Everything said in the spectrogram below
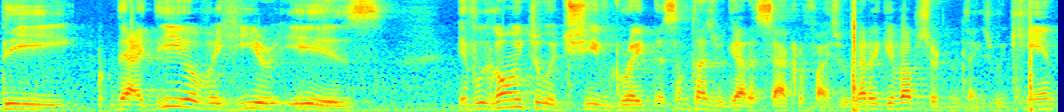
the the idea over here is if we're going to achieve greatness, sometimes we've got to sacrifice. We've got to give up certain things. We can't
